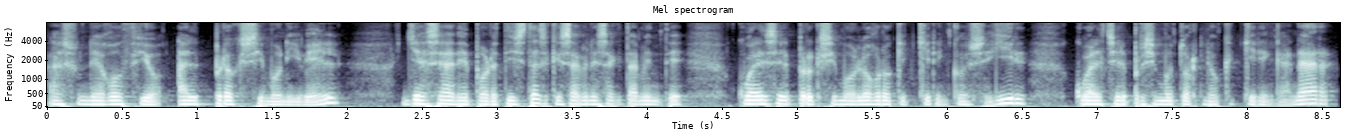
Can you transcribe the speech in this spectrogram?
a su negocio al próximo nivel, ya sea deportistas que saben exactamente cuál es el próximo logro que quieren conseguir, cuál es el próximo torneo que quieren ganar,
